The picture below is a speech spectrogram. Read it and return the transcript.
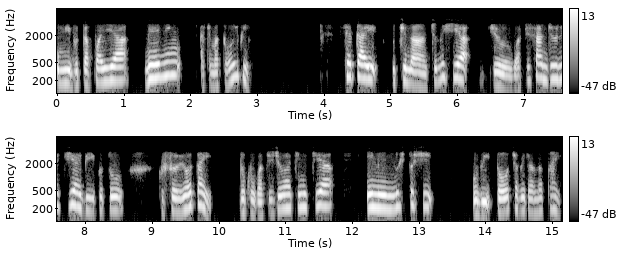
海豚ファイヤ名人あちまといび。世界うちなうちの日や10月30日やびいことくそよたい。6月18日や移民の人しうびとちゃびらなたい。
